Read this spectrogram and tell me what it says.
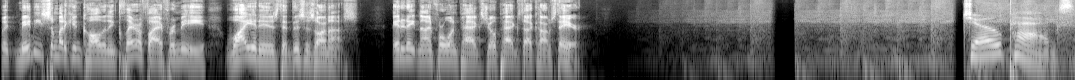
But maybe somebody can call in and clarify for me why it is that this is on us. 888-941-PAGS, joepags.com. Stay here. Joe Pags.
